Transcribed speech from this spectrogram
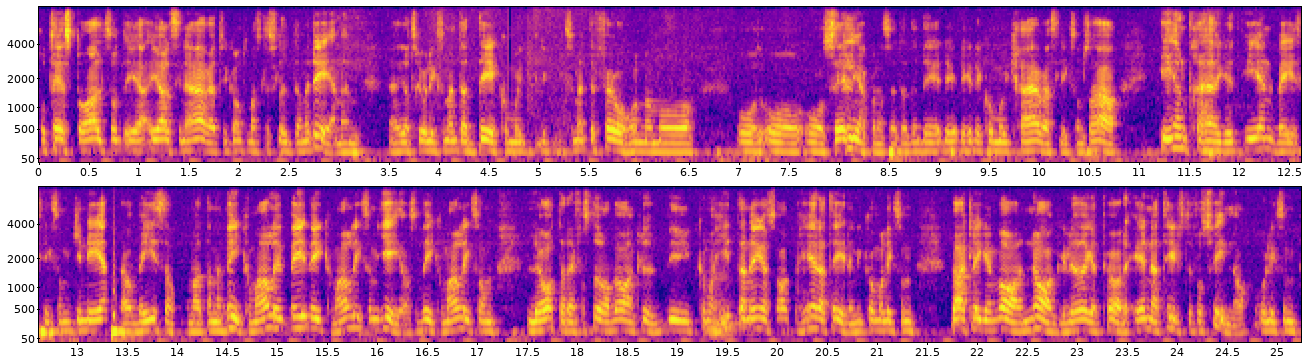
protester och allt sånt i, i all sin ära. Jag tycker inte man ska sluta med det. Men eh, jag tror liksom inte att det kommer liksom inte få honom att och, och, och sälja på något sätt. Det, det, det, kommer ju krävas liksom så här enträget, envis liksom gneta och visa honom att men vi kommer aldrig, vi, vi kommer aldrig liksom ge oss. Vi kommer aldrig liksom låta dig förstöra vår klubb. Vi kommer mm. hitta nya saker hela tiden. Vi kommer liksom verkligen vara nagel i ögat på det ända tills du försvinner. Och liksom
